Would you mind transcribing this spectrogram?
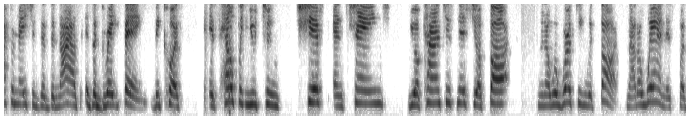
affirmations and denials is a great thing because it's helping you to shift and change your consciousness, your thoughts. You know, we're working with thoughts, not awareness, but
